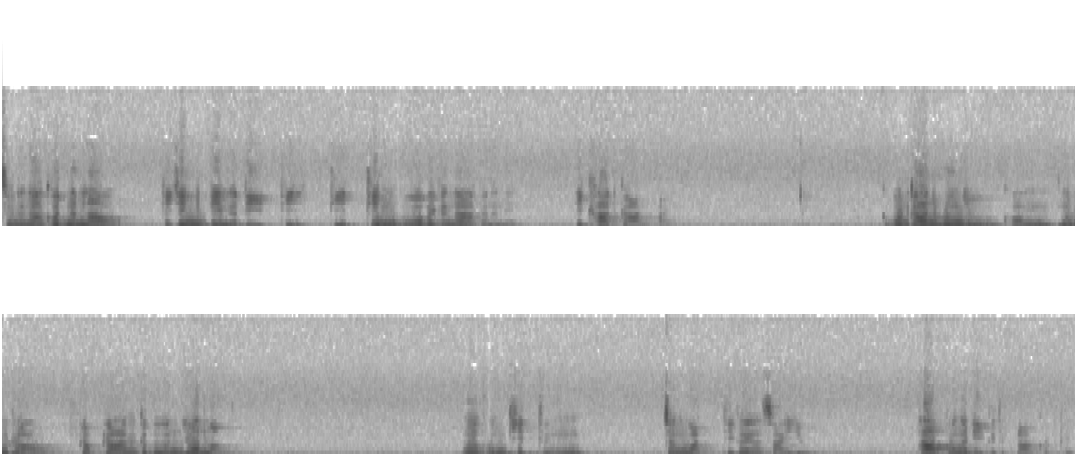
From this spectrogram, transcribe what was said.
ส่วนอนาคตนั้นเล่าที่จริงเป็นเพียงอดีตที่ที่ทิ่มหัวไปข้างหน้าเท่านั้นเองที่คาดการไป กระบวนการดำรงอยู่ของมนุษย์เรากลับกลายเป็นกระบวนย้อนหลัง เมื่อผมคิดถึงจังหวัดที่เคยอาศัยอยู่ ภาพของอดีตก็จะปรากฏขึ้น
